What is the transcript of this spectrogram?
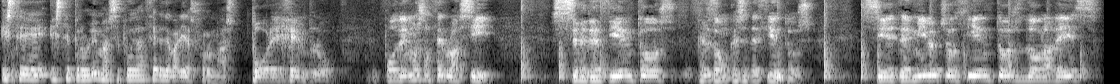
Este, este problema se puede hacer de varias formas. Por ejemplo, podemos hacerlo así. 700, perdón, ¿qué 700? 7.800 dólares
